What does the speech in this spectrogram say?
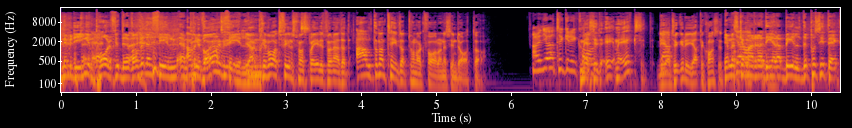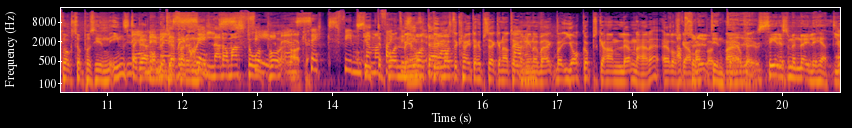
men det är ingen porrfilm. Det var väl en film, en Ja, men det var privat en, film? Ja, en privat film som har spridits på nätet. Alternativt att hon har kvar den i sin dator. Ja, jag tycker det är Med, sitt, med exet. Det, Jag tycker det är jättekonstigt. Ja, men ska Ja. man radera bilder på sitt ex också på sin Instagram Nej, om men du det är skillnad. om man står på- En Okej. sexfilm Sitter kan man faktiskt vi, måste, vi måste knyta ihop säcken tiden hinner iväg. Jakob, ska han lämna henne? Eller ska Absolut han, inte. Nej, okej. Se det som en möjlighet. Eh,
